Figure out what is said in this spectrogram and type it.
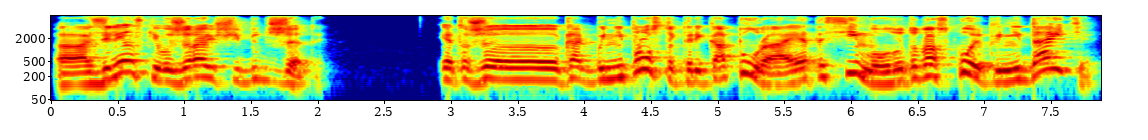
э, Зеленский выжирающий бюджеты. Это же э, как бы не просто карикатура, а это символ. Вы туда сколько не дайте,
